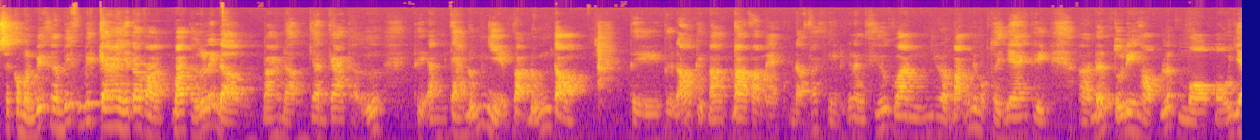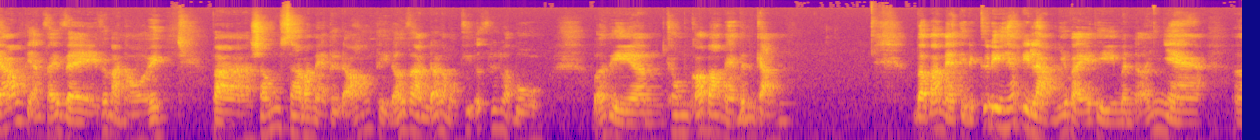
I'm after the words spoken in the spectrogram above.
sao con mình biết biết biết ca vậy ta và ba thử lấy đờn ba đờn cho anh ca thử. Thì anh ca đúng nhịp và đúng to. Thì từ đó thì ba ba và mẹ cũng đã phát hiện được cái năng khiếu của anh. Nhưng mà bẵng đến một thời gian thì à, đến tuổi đi học lớp 1 mẫu giáo thì anh phải về với bà nội. Và sống xa ba mẹ từ đó thì đối với anh đó là một ký ức rất là buồn. Bởi vì à, không có ba mẹ bên cạnh. Và ba mẹ thì cứ đi hát đi làm như vậy thì mình ở nhà à,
